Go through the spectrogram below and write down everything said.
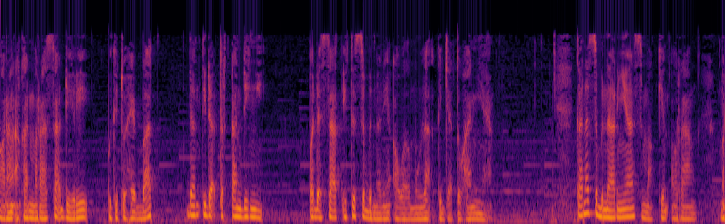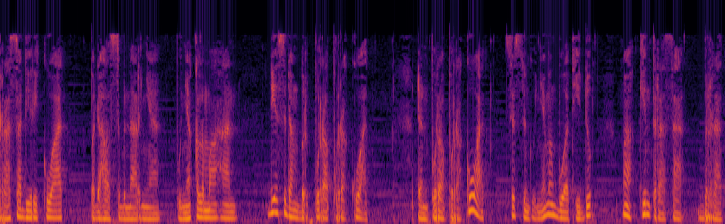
Orang akan merasa diri begitu hebat dan tidak tertandingi. Pada saat itu sebenarnya awal mula kejatuhannya. Karena sebenarnya semakin orang merasa diri kuat, padahal sebenarnya punya kelemahan, dia sedang berpura-pura kuat. Dan pura-pura kuat sesungguhnya membuat hidup makin terasa berat.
